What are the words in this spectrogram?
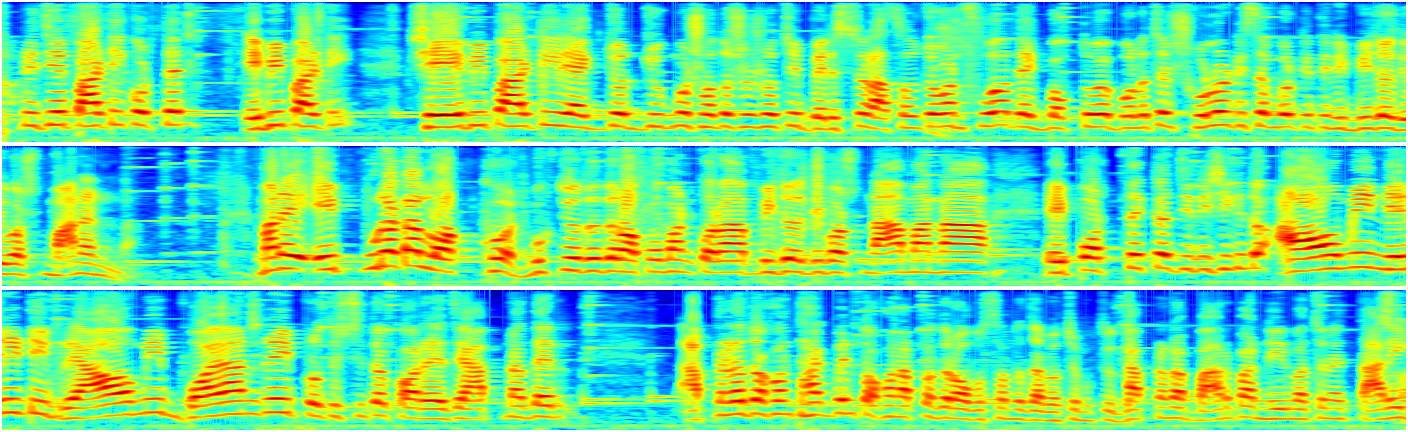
আপনি যে পার্টি করতেন এবি পার্টি, সেই এবি পার্টির একজন যুগ্ম সদস্য সচিব ব্যারিস্টার আসাদুজ্জামান ফুয়াদ এক বক্তব্যে বলেছেন, ষোলো ডিসেম্বরকে তিনি বিজয় দিবস মানেন না। মানে এই পুরাটা লক্ষণ, মুক্তিযোদ্ধাদের অপমান করা, বিজয় দিবস না মানা, এই প্রত্যেকটা জিনিসই কিন্তু আওয়ামী নেগেটিভ রে আওয়ামী বয়ান রেই প্রতিষ্ঠিত করে যে আপনাদের আপনারা যখন থাকবেন তখন আপনাদের অবস্থানটা যাবে হচ্ছে মুক্তিযুদ্ধ। আপনারা বারবার নির্বাচনের তারিখ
